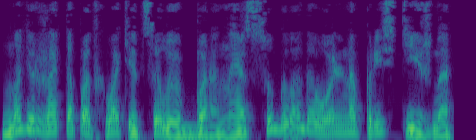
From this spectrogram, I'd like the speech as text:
но держать на подхвате целую баронессу было довольно престижно.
